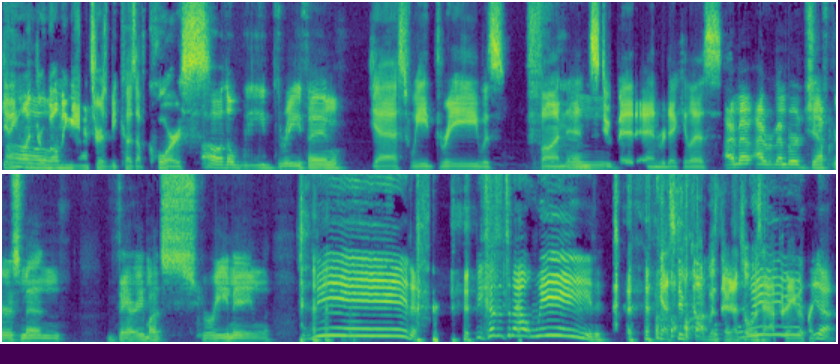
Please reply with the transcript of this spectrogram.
getting Oh. underwhelming answers because of course Oh, the Weed 3 thing. Yes, Weed Three was fun Mm. and stupid and ridiculous. I, rem- I remember Jeff Gerstmann very much screaming, Weed! because it's about weed! yeah, Snoop Dogg was there. That's what was happening. Was like, yeah.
